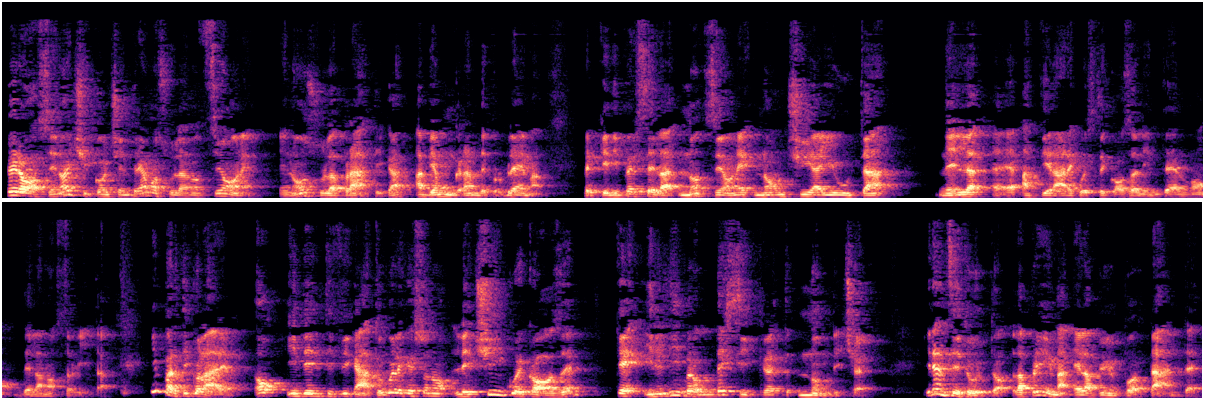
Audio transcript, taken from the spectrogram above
Però se noi ci concentriamo sulla nozione e non sulla pratica, abbiamo un grande problema, perché di per sé la nozione non ci aiuta nel eh, attirare queste cose all'interno della nostra vita. In particolare ho identificato quelle che sono le 5 cose che il libro The Secret non dice. Innanzitutto, la prima e la più importante.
